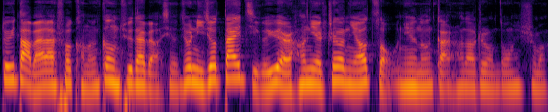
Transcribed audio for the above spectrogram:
对于大白来说可能更具代表性，就是你就待几个月，然后你也知道你要走，你也能感受到这种东西，是吗？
